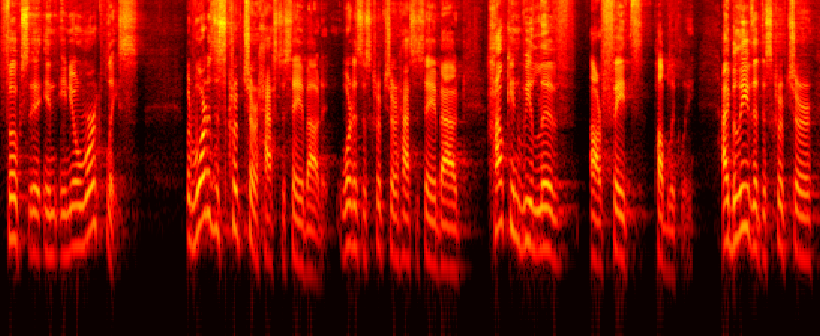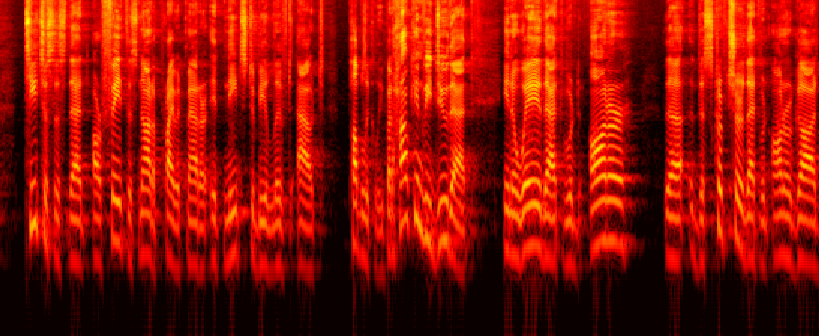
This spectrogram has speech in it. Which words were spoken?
folks in, in your workplace. But what does the scripture has to say about it? What does the scripture has to say about how can we live our faith publicly? I believe that the scripture teaches us that our faith is not a private matter, it needs to be lived out publicly. But how can we do that in a way that would honor the, the scripture, that would honor God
